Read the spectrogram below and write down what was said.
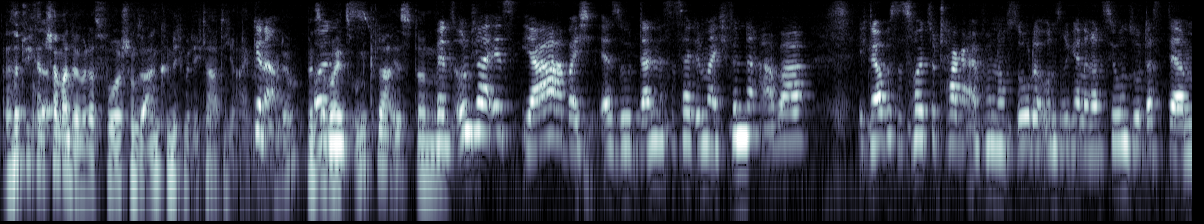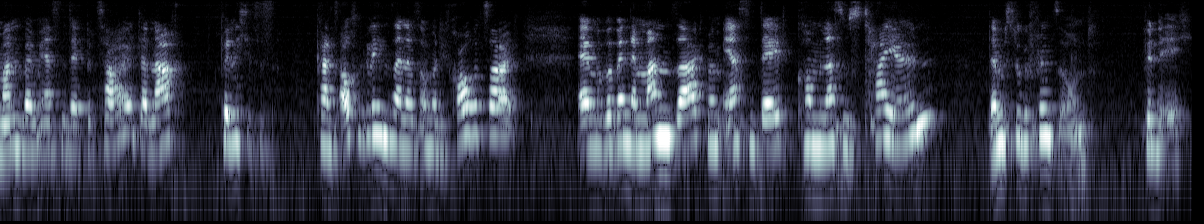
Das ist natürlich ganz charmant, wenn man das vorher schon so ankündigt mit ich lade dich ein. Genau. Wenn es aber jetzt unklar ist, dann. Wenn es unklar ist, ja, aber ich, also dann ist es halt immer, ich finde aber, ich glaube, es ist heutzutage einfach noch so, oder unsere Generation so, dass der Mann beim ersten Date bezahlt. Danach, finde ich, ist es, kann es ausgeglichen sein, dass auch mal die Frau bezahlt. Ähm, aber wenn der Mann sagt beim ersten Date, komm, lass uns teilen, dann bist du gefriendzoned. Finde ich.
